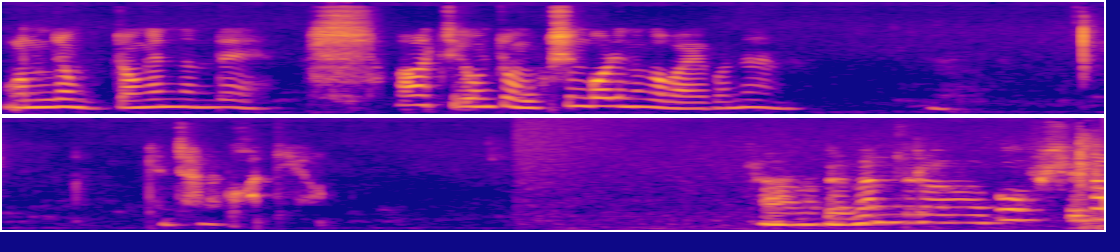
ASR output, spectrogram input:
완전 걱정했는데 아 지금 좀 옥신거리는 거 말고는 음, 괜찮은 것 같아요. 음악을 만들어 봅시다.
